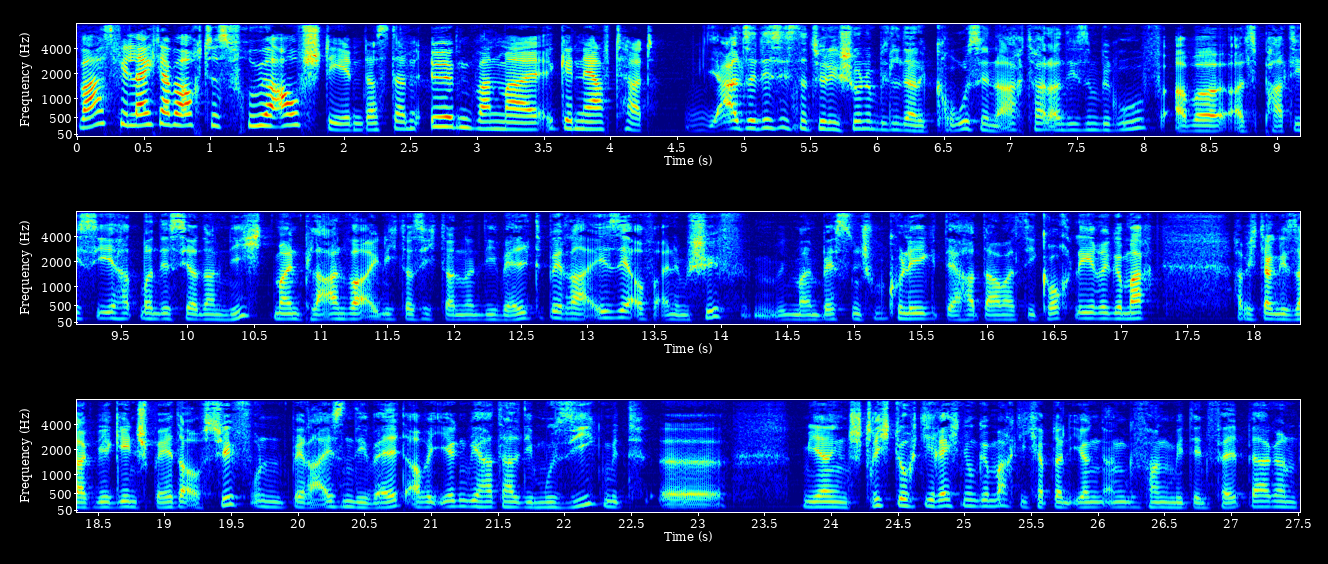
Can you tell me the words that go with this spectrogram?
War es vielleicht aber auch das frühe Aufstehen, das dann irgendwann mal genervt hat? Ja, also das ist natürlich schon ein bisschen der große Nachteil an diesem Beruf, aber als Patissier hat man das ja dann nicht. Mein Plan war eigentlich, dass ich dann die Welt bereise auf einem Schiff mit meinem besten Schulkollegen, der hat damals die Kochlehre gemacht. Habe ich dann gesagt, wir gehen später aufs Schiff und bereisen die Welt, aber irgendwie hat halt die Musik mit äh, mir einen Strich durch die Rechnung gemacht. Ich habe dann irgendwann angefangen mit den Feldbergern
